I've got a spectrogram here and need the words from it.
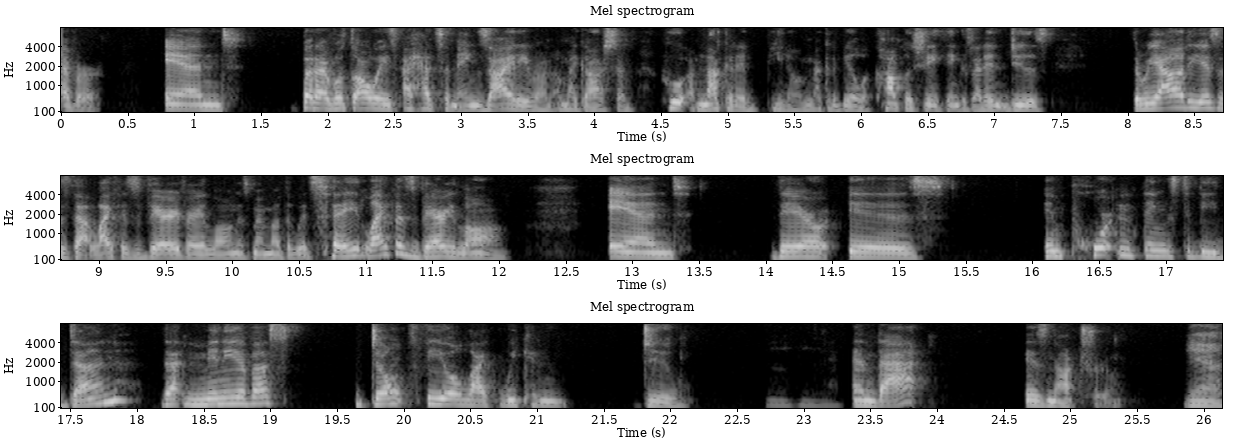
Never. And, but I was always, I had some anxiety around, oh my gosh, I'm who, I'm not going to, you know, I'm not going to be able to accomplish anything because I didn't do this the reality is is that life is very very long as my mother would say life is very long and there is important things to be done that many of us don't feel like we can do. Mm-hmm. And that is not true. Yeah.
